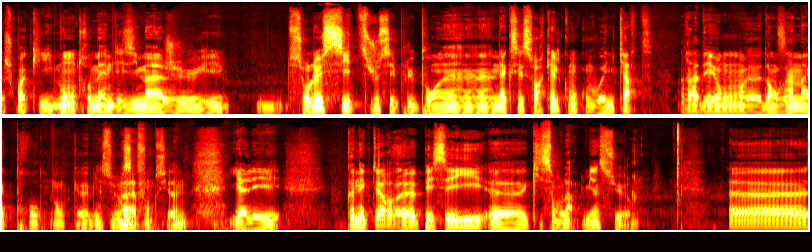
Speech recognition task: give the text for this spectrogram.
je crois qu'ils montrent même des images sur le site, je sais plus, pour un, accessoire quelconque, on voit une carte Radeon euh, dans un Mac Pro. Donc, euh, bien sûr, ça fonctionne. Il y a les connecteurs euh, PCI qui sont là, bien sûr. Euh,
